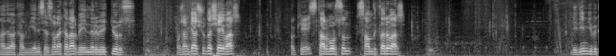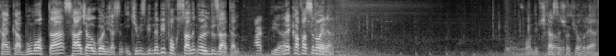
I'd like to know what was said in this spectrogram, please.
Hadi bakalım yeni sezona kadar beğenileri bekliyoruz. Hocam gel şurada şey var. Okey. Star Wars'un sandıkları var. Dediğim gibi kanka bu modda sadece AUG oynayacaksın. İkimiz birine bir fokus sandık öldü zaten. Bak ya. Direkt kafasını oyna. Son dip çıkarsa çok iyi olur ya.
